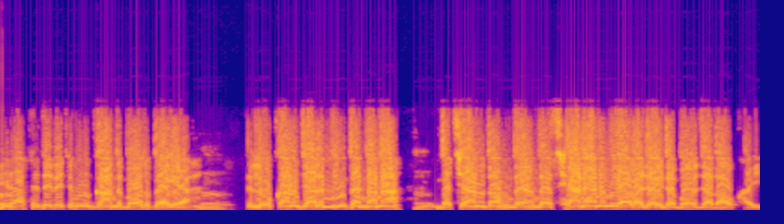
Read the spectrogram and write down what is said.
ਇਹ ਰਸਤੇ ਦੇ ਵਿੱਚ ਹੁਣ ਗੰਦ ਬਹੁਤ ਪੈ ਗਿਆ। ਤੇ ਲੋਕਾਂ ਨੂੰ ਜਦ ਮੀਂਹ ਪੈਂਦਾ ਨਾ ਬੱਚਿਆਂ ਨੂੰ ਤਾਂ ਹੁੰਦਾ ਹੀ ਹੁੰਦਾ ਸਿਆਣਿਆਂ ਨੂੰ ਵੀ ਆਵਾਜਾਈ ਦਾ ਬਹੁਤ ਜ਼ਿਆਦਾ ਔਖਾ ਹੀ।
